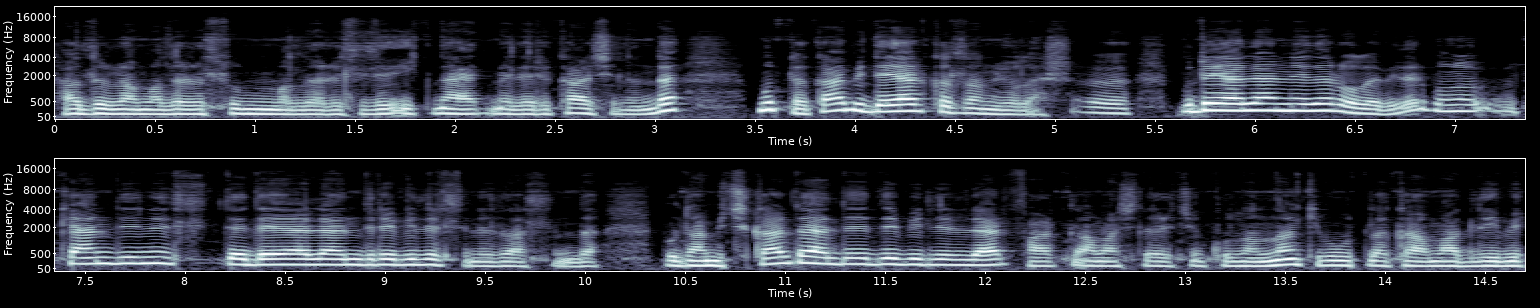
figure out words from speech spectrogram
hazırlamaları, sunmaları, size ikna etmeleri karşılığında mutlaka bir değer kazanıyorlar. E, bu değerler neler olabilir? Bunu kendiniz de değerlendirebilirsiniz aslında. Buradan bir çıkar da elde edebilirler. Farklı amaçlar için kullanılan ki bu mutlaka maddi bir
